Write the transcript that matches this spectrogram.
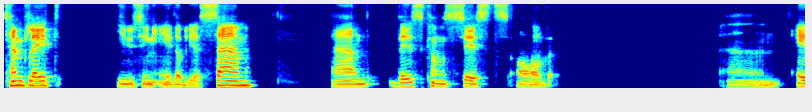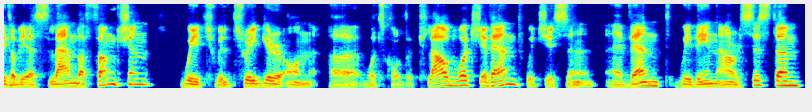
template using AWS SAM, and this consists of an AWS Lambda function, which will trigger on uh, what's called a CloudWatch event, which is an event within our system.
